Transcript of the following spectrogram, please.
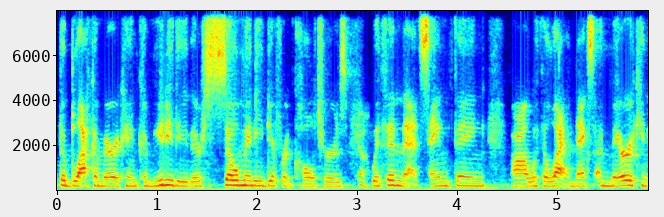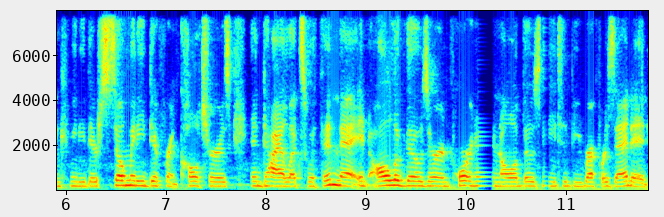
the Black American community, there's so many different cultures yeah. within that. Same thing uh, with the Latinx American community. There's so many different cultures and dialects within that. And all of those are important and all of those need to be represented.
